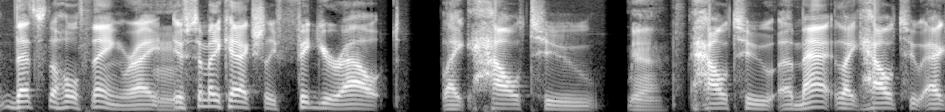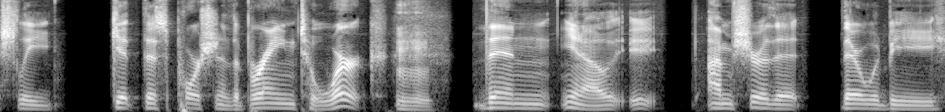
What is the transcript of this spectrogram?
that's the whole thing, right? Mm. If somebody could actually figure out like how to yeah. how to ima- like how to actually get this portion of the brain to work, hmm then you know it, i'm sure that there would be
